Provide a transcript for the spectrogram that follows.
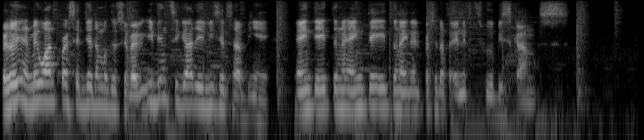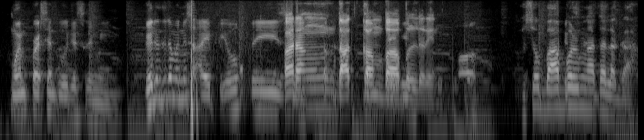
Pero yun, may 1% dyan na mag-survive. Even si Gary Vee sabi niya eh, 98 to 98 to 99% of NFTs will be scams. 1% will just remain. Ganun din naman yung sa IPO phase. Parang dot-com bubble rin. So bubble nga talaga.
